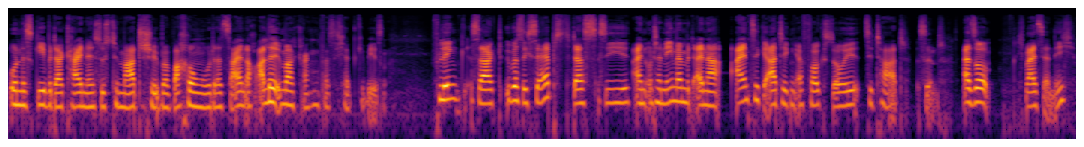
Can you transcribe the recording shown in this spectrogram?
und es gebe da keine systematische Überwachung oder seien auch alle immer krankenversichert gewesen. Flink sagt über sich selbst, dass sie ein Unternehmen mit einer einzigartigen Erfolgsstory, Zitat, sind. Also, ich weiß ja nicht,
